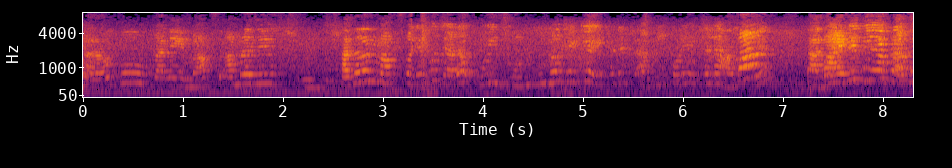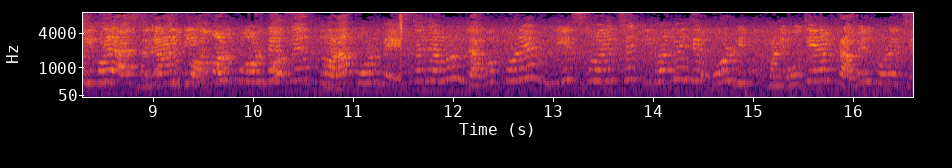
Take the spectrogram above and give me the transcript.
তারাও তো মানে মাস্ক আমরা যে সাধারণ মাস্ক দেখো যারা ওই জোনগুলো থেকে এখানে ট্রাভেল করে এখানে আসছে বাইরে থেকে ট্রাভেল করে আসছে যারা চিহ্নিতকরণ করতেছে ধরা পড়বে এটা যেমন ব্যবহার করে মিস হয়েছে কীভাবে যে ওর রি- মানে ও যে ট্রাভেল করেছে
